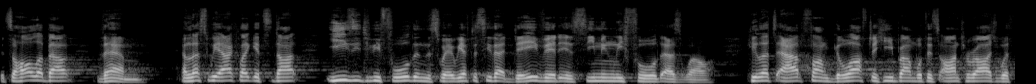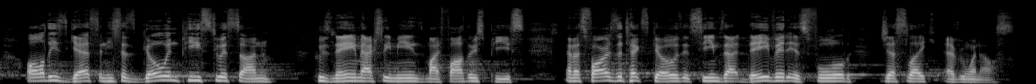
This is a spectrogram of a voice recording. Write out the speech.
It's all about them. Unless we act like it's not easy to be fooled in this way, we have to see that David is seemingly fooled as well. He lets Absalom go off to Hebron with his entourage with all these guests and he says, go in peace to his son, whose name actually means my father's peace. And as far as the text goes, it seems that David is fooled just like everyone else.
